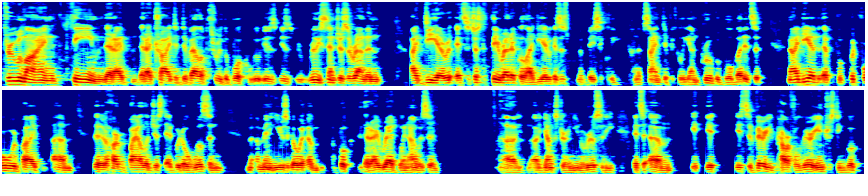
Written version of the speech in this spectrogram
through line theme that I that I tried to develop through the book is is really centers around an idea. It's just a theoretical idea because it's basically kind of scientifically unprovable, but it's a, an idea that put, forward by um, the Harvard biologist Edward O. Wilson many years ago. A, um, a book that I read when I was a, a youngster in university. It's um, it, it it's a very powerful, very interesting book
